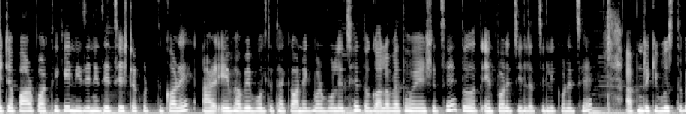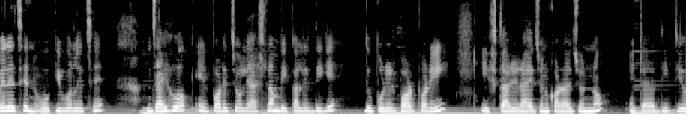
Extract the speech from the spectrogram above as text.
এটা পাওয়ার পর থেকে নিজে নিজে চেষ্টা করতে করে। আর এভাবে বলতে থাকে, অনেকবার বলেছে, তো গলা ব্যথা হয়ে এসেছে, তো এরপরে চিল্লাচিল্লি করেছে। আপনারা কি বুঝতে পেরেছেন? ও কি বলেছে? যাই হোক, এরপরে চলে আসলাম বিকালের দিকে, দুপুরের পরপরেই ইফতারের আয়োজন করার জন্য। এটা দ্বিতীয়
